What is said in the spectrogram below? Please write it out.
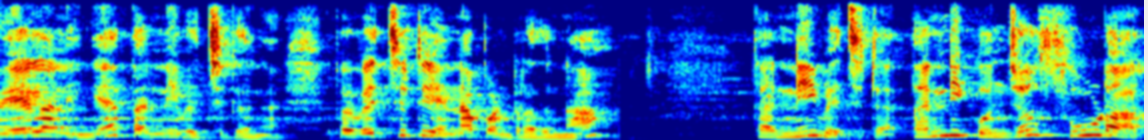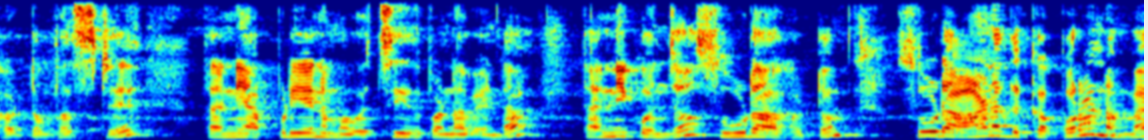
மேலே நீங்கள் தண்ணி வச்சுக்கோங்க. இப்போ வச்சுட்டு என்ன பண்ணுறதுன்னா தண்ணி வச்சுட்டேன். தண்ணி கொஞ்சம் சூடாகட்டும் ஃபஸ்ட்டு தண்ணி அப்படியே நம்ம வச்சு இது பண்ண வேண்டாம். தண்ணி கொஞ்சம் சூடாகட்டும். சூடானதுக்கப்புறம் நம்ம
